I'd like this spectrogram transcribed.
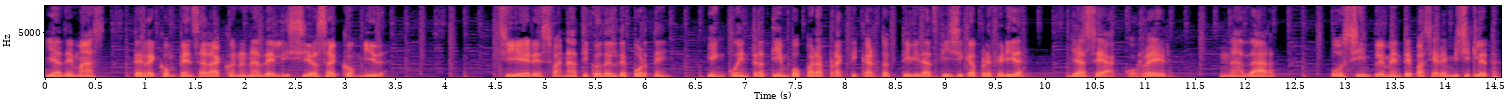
Y además te recompensará con una deliciosa comida. Si eres fanático del deporte, encuentra tiempo para practicar tu actividad física preferida, ya sea correr, nadar o simplemente pasear en bicicleta.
